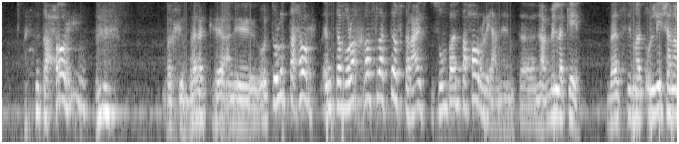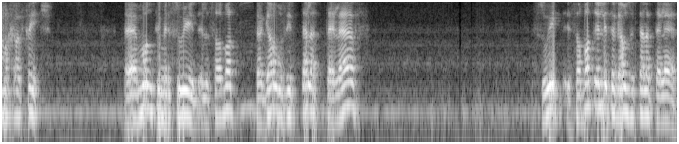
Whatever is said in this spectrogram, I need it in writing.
أنت حر. واخد بالك؟ يعني قلت له انت حر انت مرخص لك تفطر عايز تصوم بقى انت حر يعني انت نعمل لك إيه؟ بس ما تقوليش أنا ما خفتش آه، مونتي مسويد الإصابات تجاوزت 3000 السويد إصابات إيه اللي تجاوزت 3000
